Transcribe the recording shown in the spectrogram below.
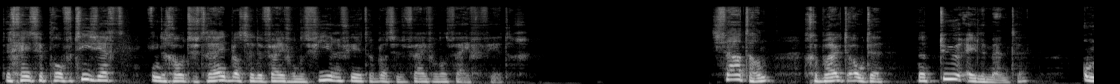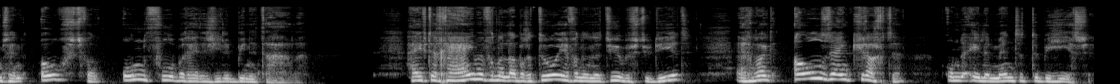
De Geestelijke profetie zegt in de grote strijd, bladzijde 544, bladzijde 545. Satan gebruikt ook de natuurelementen om zijn oogst van onvoorbereide zielen binnen te halen. Hij heeft de geheimen van de laboratoria van de natuur bestudeerd en gebruikt al zijn krachten om de elementen te beheersen,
